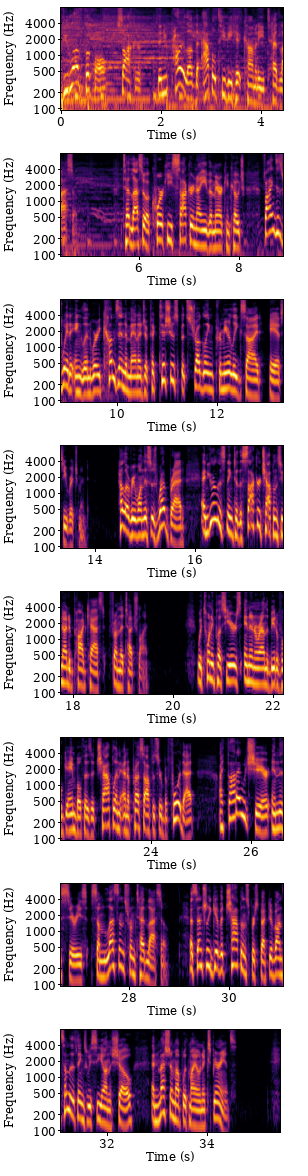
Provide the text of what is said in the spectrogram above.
If you love football, soccer, then you probably love the Apple TV hit comedy Ted Lasso. Ted Lasso, a quirky, soccer naive American coach, finds his way to England where he comes in to manage a fictitious but struggling Premier League side, AFC Richmond. Hello, everyone, this is Rev Brad, and you're listening to the Soccer Chaplains United podcast from the Touchline. With 20 plus years in and around the beautiful game, both as a chaplain and a press officer before that, I thought I would share in this series some lessons from Ted Lasso essentially give a chaplain's perspective on some of the things we see on the show and mesh them up with my own experience.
